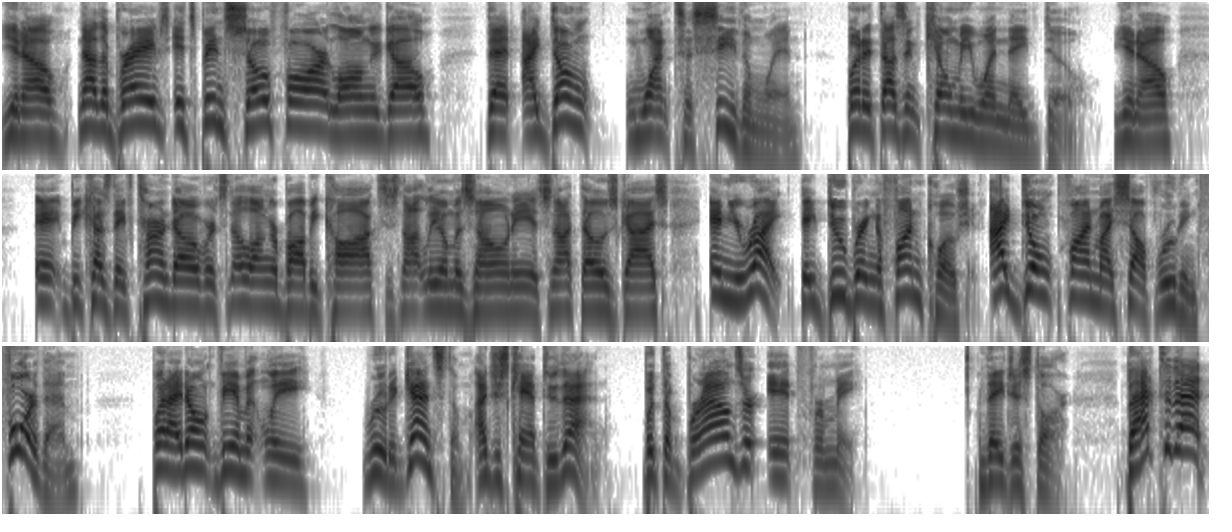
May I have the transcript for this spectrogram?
You know, now the Braves, it's been so far long ago that I don't want to see them win, but it doesn't kill me when they do, you know? It, because they've turned over. It's no longer Bobby Cox. It's not Leo Mazzone. It's not those guys. And you're right. They do bring a fun quotient. I don't find myself rooting for them, but I don't vehemently root against them. I just can't do that. But the Browns are it for me. They just are. Back to that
